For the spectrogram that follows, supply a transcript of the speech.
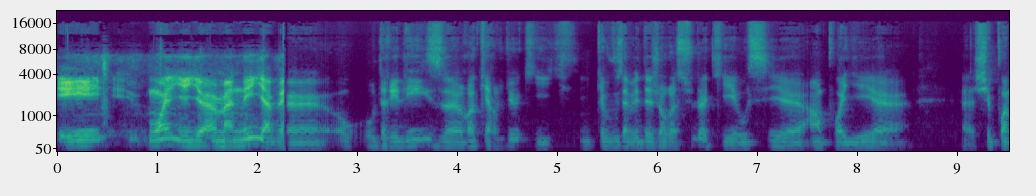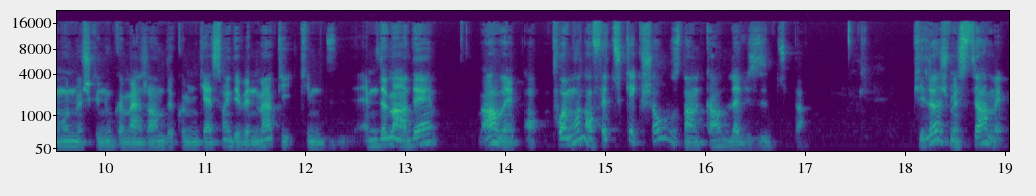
Et moi, il y a un donné, il y avait euh, Audrey-Lise Roquervieux qui, que vous avez déjà reçu, là, qui est aussi euh, employée euh, chez Poimoun Meshkenou comme agente de communication et d'événements. Puis qui me, elle me demandait Ah, mais on fait-tu quelque chose dans le cadre de la visite du pape? Puis là, je me suis dit Ah, mais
